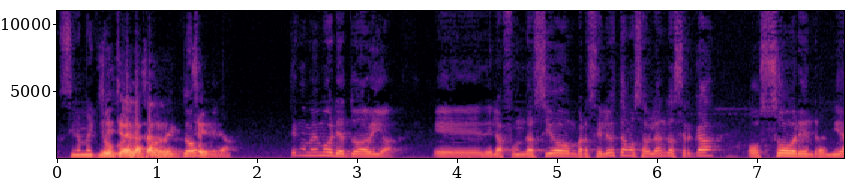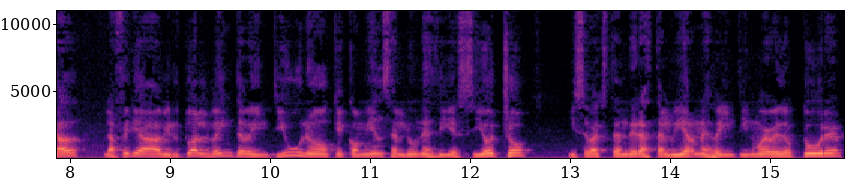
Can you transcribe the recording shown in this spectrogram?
si no me equivoco. de la correcto. tengo memoria todavía eh, de la Fundación Barceló. Estamos hablando acerca o sobre, en realidad, la Feria Virtual 2021 que comienza el lunes 18 y se va a extender hasta el viernes 29 de octubre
